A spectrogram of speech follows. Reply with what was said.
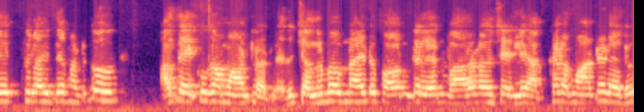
వ్యక్తులు అయితే మటుకు అంత ఎక్కువగా మాట్లాడలేదు. చంద్రబాబు నాయుడు పవన్ కళ్యాణ్ వారణాసి వెళ్ళి అక్కడ మాట్లాడారు.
